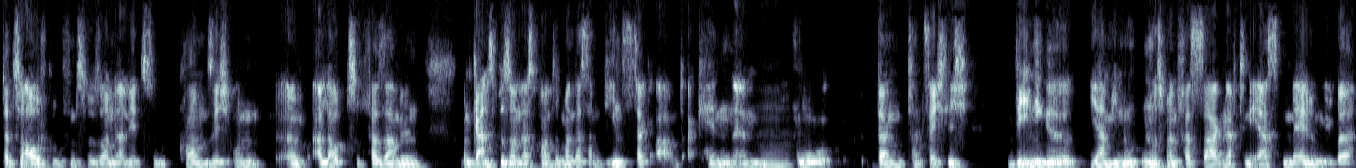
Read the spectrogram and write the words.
dazu aufgerufen, zur Sonnenallee zu kommen, sich unerlaubt ähm, zu versammeln. Und ganz besonders konnte man das am Dienstagabend erkennen, ähm, mhm. wo dann tatsächlich wenige ja, Minuten, muss man fast sagen, nach den ersten Meldungen über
